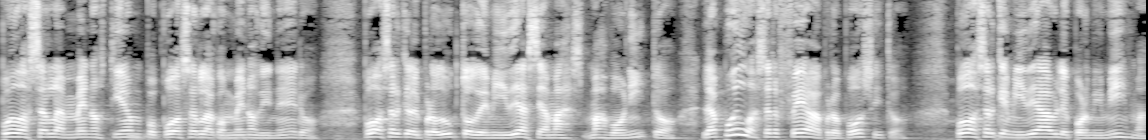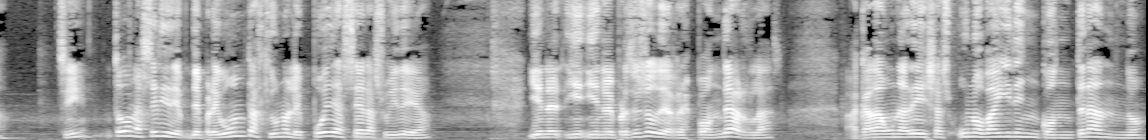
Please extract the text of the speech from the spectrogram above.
puedo hacerla en menos tiempo, puedo hacerla con menos dinero, puedo hacer que el producto de mi idea sea más, más bonito, la puedo hacer fea a propósito, puedo hacer que mi idea hable por mí misma, ¿sí? Toda una serie de, preguntas que uno le puede hacer a su idea y en el, y en el proceso de responderlas, a cada una de ellas, uno va a ir encontrando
